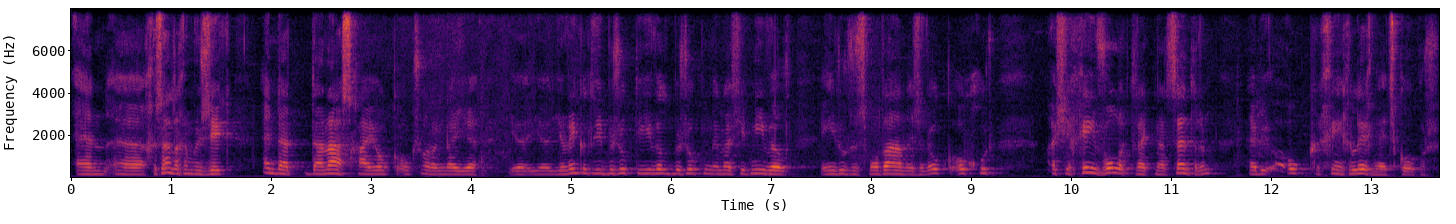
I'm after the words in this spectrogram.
en eh, gezellige muziek. En dat, daarnaast ga je ook, ook zorgen dat je je, je je winkeltjes bezoekt die je wilt bezoeken. En als je het niet wilt en je doet het spontaan, is het ook, ook goed. Als je geen volk trekt naar het centrum, heb je ook geen gelegenheidskopers.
